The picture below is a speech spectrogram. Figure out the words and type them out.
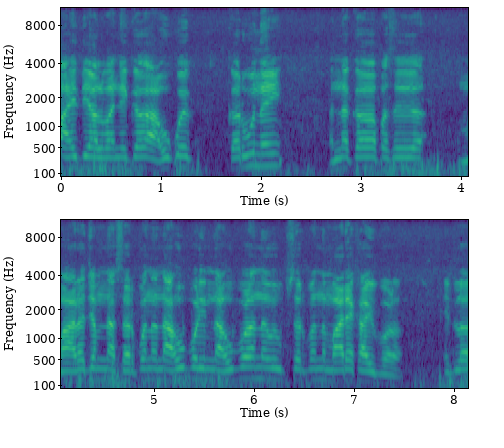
માહિતી આપવાની કે આવું કોઈ કરવું નહીં અને કે પછી મારે જેમ ના, સરપંચને નાહવું પડે એમ નાહવું પડે ને ઉપસરપંચને મારે ખાવી પડે. એટલે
